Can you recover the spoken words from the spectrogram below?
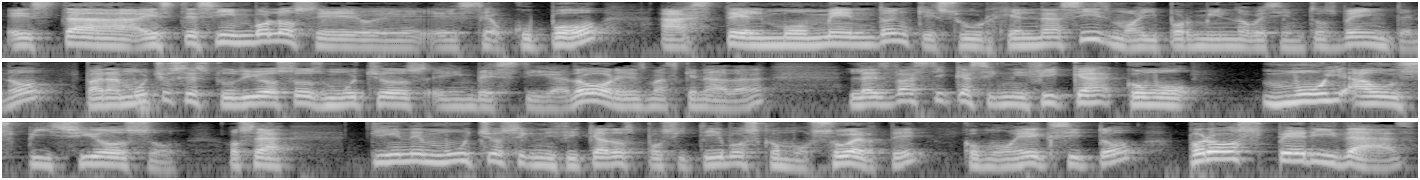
esta, este símbolo se, eh, se ocupó hasta el momento en que surge el nazismo, ahí por 1920, ¿no? Para muchos estudiosos, muchos investigadores, más que nada, la esvástica significa como muy auspicioso, o sea, tiene muchos significados positivos como suerte, como éxito, prosperidad,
